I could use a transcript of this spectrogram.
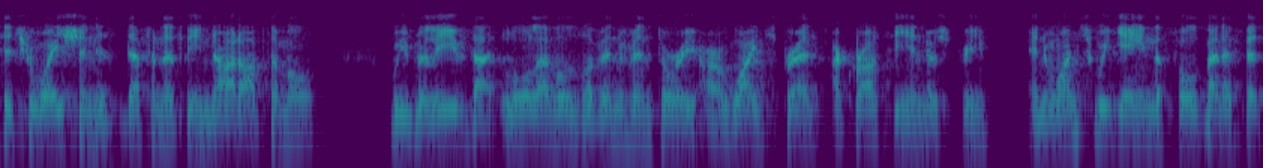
situation is definitely not optimal, we believe that low levels of inventory are widespread across the industry, and once we gain the full benefit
